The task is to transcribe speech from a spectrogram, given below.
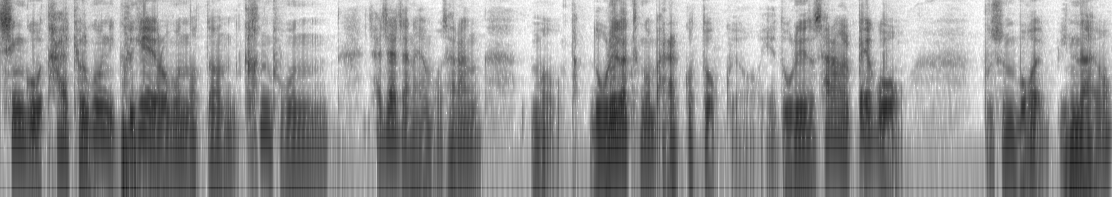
친구 다 결국은 그게 여러분 어떤 큰 부분 차지하잖아요. 뭐 사랑, 뭐 노래 같은 건 말할 것도 없고요. 예, 노래에서 사랑을 빼고 무슨 뭐가 있나요?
